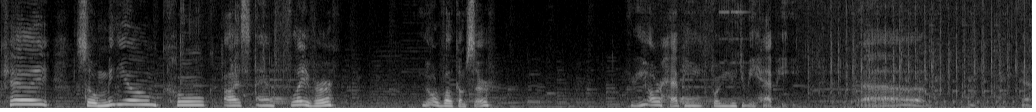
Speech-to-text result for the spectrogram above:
Okay, so medium, coke, ice, and flavor. You are welcome, sir. We are happy for you to be happy. Uh, yeah,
